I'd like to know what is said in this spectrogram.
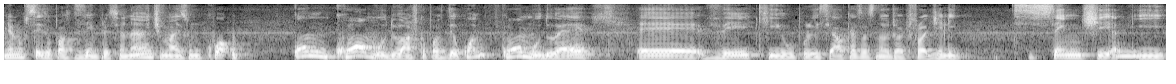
Eu não sei se eu posso dizer impressionante, mas um quão, quão incômodo, acho que eu posso dizer, o quão incômodo é, é ver que o policial que assassinou o George Floyd, ele se sente ali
